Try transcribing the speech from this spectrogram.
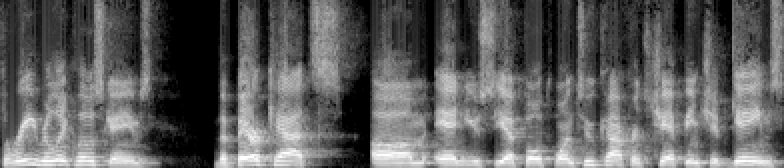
three really close games. The Bearcats um, and UCF both won two conference championship games.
